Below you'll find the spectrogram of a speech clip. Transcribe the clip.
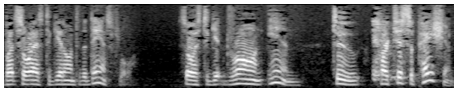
but so as to get onto the dance floor. So as to get drawn in to participation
